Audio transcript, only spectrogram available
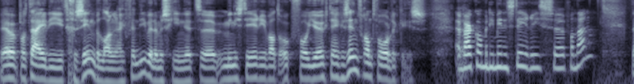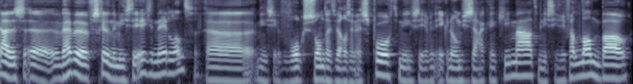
we hebben partijen die het gezin belangrijk vinden. Die willen misschien het uh, ministerie wat ook voor jeugd en gezin verantwoordelijk is. En waar komen die ministeries uh, vandaan? Nou, dus uh, we hebben verschillende ministeries in Nederland. het ministerie van Volksgezondheid, Welzijn en Sport. Het ministerie van Economische Zaken en Klimaat. Het ministerie van Landbouw.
